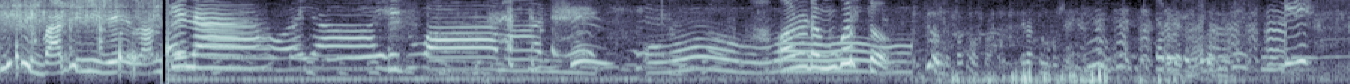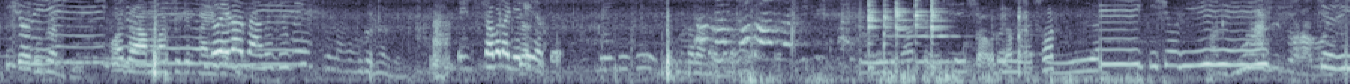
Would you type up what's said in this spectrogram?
কিছু বাড়ি নিবে জান কেনা অরোটা মুখস্থ। কিশোরী কিশোরী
